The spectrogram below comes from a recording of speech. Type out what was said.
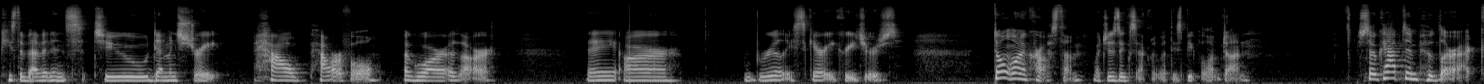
piece of evidence to demonstrate how powerful aguaras are. They are really scary creatures. Don't want to cross them, which is exactly what these people have done. So Captain Pudlorak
